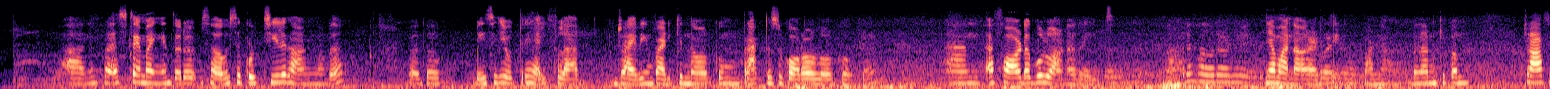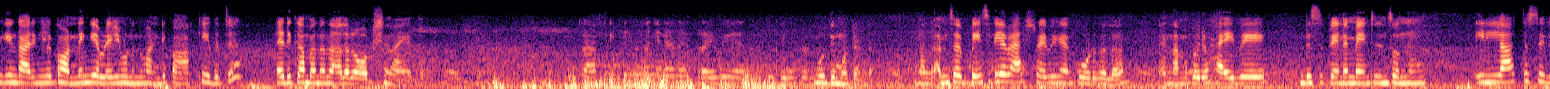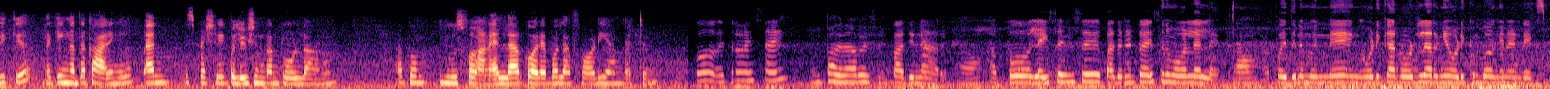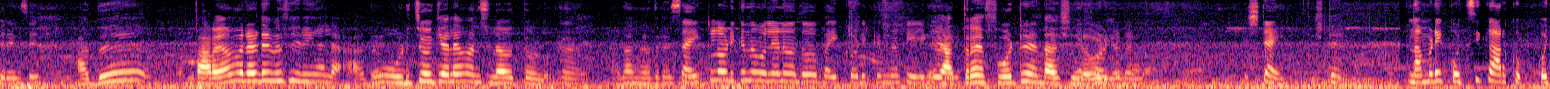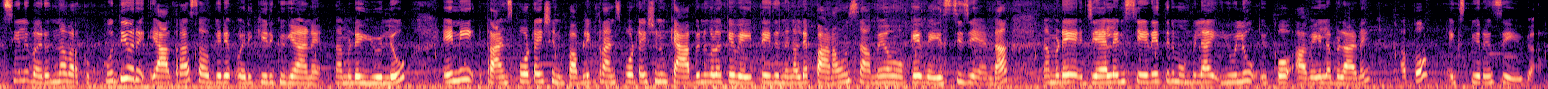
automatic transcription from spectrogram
ഞാൻ ഫസ്റ്റ് ടൈം ഇങ്ങനത്തെ ഒരു സർവീസ് കൊച്ചിയിൽ കാണുന്നത്. അപ്പോൾ അത് ബേസിക്കലി ഒത്തിരി ഹെൽപ്ഫുള്ളാണ് ഡ്രൈവിംഗ് പഠിക്കുന്നവർക്കും പ്രാക്ടീസ് കുറവുള്ളവർക്കും ഒക്കെ. ആൻഡ് അഫോർഡബിളും ആണ് റേറ്റ് ഞാൻ വൺ അവർ എടുത്തേക്കും വൺ അവർ അപ്പോൾ നമുക്കിപ്പം ട്രാഫിക്കും കാര്യങ്ങളൊക്കെ ഉണ്ടെങ്കിൽ എവിടെയെങ്കിലും കൊണ്ടൊന്ന് വണ്ടി പാർക്ക് ചെയ്തിട്ട് എടുക്കാൻ പറ്റുന്ന നല്ലൊരു ഓപ്ഷൻ ആയിരുന്നു. ട്രാഫിക്കിൽ എങ്ങനെയാണ് ഡ്രൈവ് ചെയ്യാൻ ബുദ്ധിമുട്ടുണ്ട്. നല്ല ബേസിക്കലി റാഷ് ഡ്രൈവിംഗ് ആണ് കൂടുതൽ നമുക്കൊരു ഹൈവേ ഡിസിപ്ലിൻ മെയിന്റനൻസ് ഒന്നും ഇല്ലാത്ത സ്ഥിതിക്ക് ലൈക്ക് ഇങ്ങനത്തെ കാര്യങ്ങൾ ആൻഡ് എസ്പെഷ്യലി പൊല്യൂഷൻ കൺട്രോളിലാണ് അപ്പം യൂസ്ഫുൾ ആണ്. എല്ലാവർക്കും ഒരേപോലെ അഫോർഡ് ചെയ്യാൻ പറ്റും. അപ്പോൾ എത്ര വയസ്സായി? പതിനാറ് വയസ്സ് പതിനാറ്. അപ്പോൾ ലൈസൻസ് പതിനെട്ട് വയസ്സിന് മുകളിലല്ലേ? അപ്പോൾ ഇതിന് മുന്നേ ഓടിക്കാൻ റോഡിൽ ഇറങ്ങി ഓടിക്കുമ്പോൾ എങ്ങനെയുണ്ട് എക്സ്പീരിയൻസ് അത് പറയാൻ പറ്റാത്ത ഫീലിംഗ് അല്ല. അത് ഓടിച്ചു നോക്കിയാലേ മനസ്സിലാവത്തുള്ളൂ. അത് അങ്ങനത്തെ സൈക്കിൾ ഓടിക്കുന്ന പോലെയാണോ അതോ ബൈക്ക് ഓടിക്കുന്ന ഫീലിംഗ്. അത്ര എഫേർട്ട് വേണ്ട ആവശ്യമില്ല ഓടിക്കുമ്പോൾ ഇഷ്ടമായി ഇഷ്ടമായി നമ്മുടെ കൊച്ചിക്കാർക്കും കൊച്ചിയിൽ വരുന്നവർക്കും പുതിയൊരു യാത്രാ സൗകര്യം ഒരുക്കിയിരിക്കുകയാണ് നമ്മുടെ യുലു. ഇനി ട്രാൻസ്പോർട്ടേഷനും പബ്ലിക് ട്രാൻസ്പോർട്ടേഷനും ക്യാബിനുകളൊക്കെ വെയിറ്റ് ചെയ്ത് നിങ്ങളുടെ പണവും സമയവും ഒക്കെ വേസ്റ്റ് ചെയ്യേണ്ട നമ്മുടെ ജെ എൽ എൻ സ്റ്റേഡിയത്തിന് മുമ്പിലായി യുലു ഇപ്പോൾ അവൈലബിൾ ആണ്. അപ്പോൾ എക്സ്പീരിയൻസ് ചെയ്യുക.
